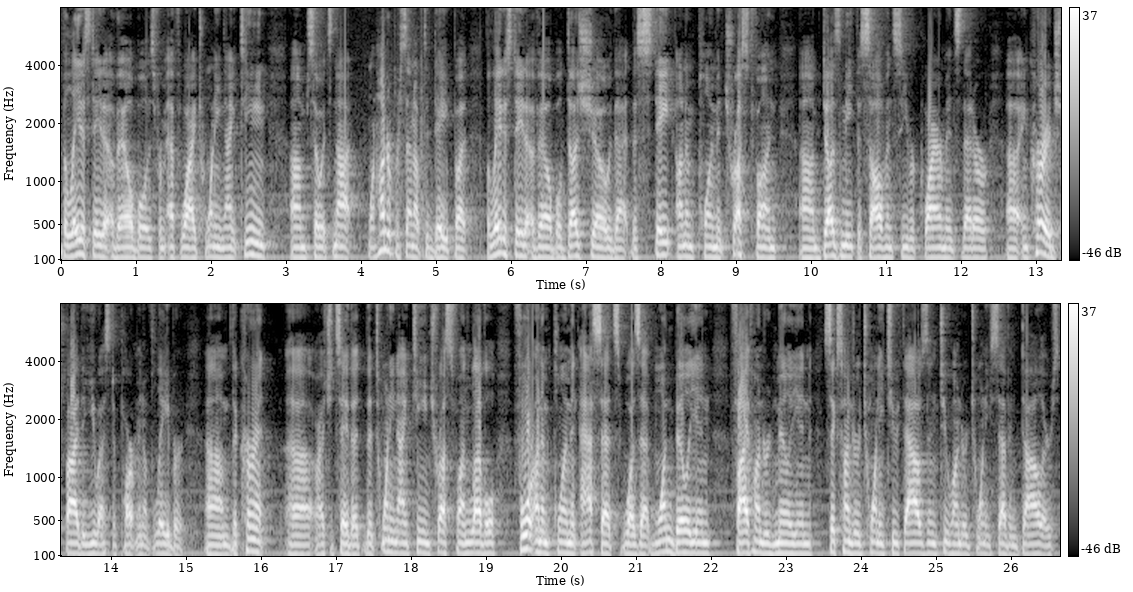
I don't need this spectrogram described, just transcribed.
The latest data available is from FY 2019, um, so it's not 100% up to date, but the latest data available does show that the State Unemployment Trust Fund um, does meet the solvency requirements that are uh, encouraged by the U.S. Department of Labor. Um, the current uh, or I should say that the 2019 trust fund level for unemployment assets was at one billion five hundred million six hundred twenty-two thousand two hundred twenty-seven dollars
